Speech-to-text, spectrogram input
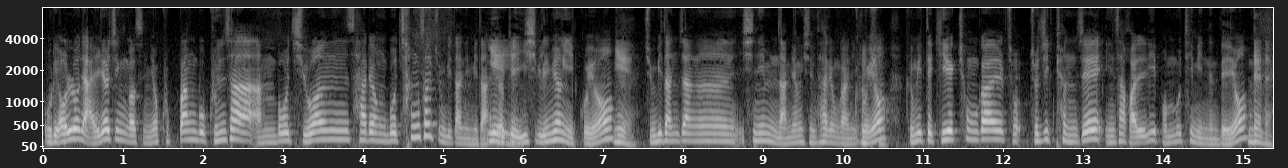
우리 언론에 알려진 것은요 국방부 군사안보지원사령부 창설준비단입니다. 예, 여기에 예. 21명이 있고요. 예. 준비단장은 신임 남영신 사령관이고요. 그렇죠. 그 밑에 기획총괄 조, 조직편제 인사관리 법무팀이 있는데요. 네네.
